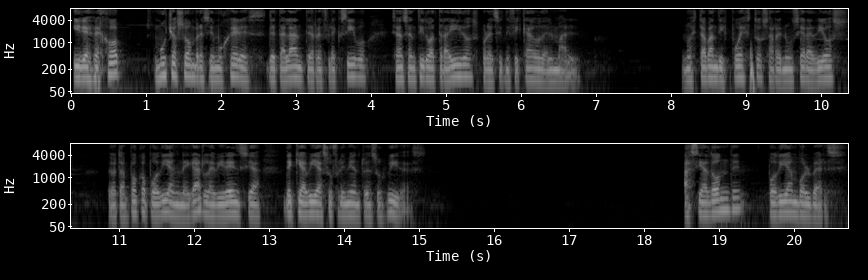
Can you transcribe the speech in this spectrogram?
Y desde Job, muchos hombres y mujeres de talante reflexivo se han sentido atraídos por el significado del mal. No estaban dispuestos a renunciar a Dios, pero tampoco podían negar la evidencia de que había sufrimiento en sus vidas. ¿Hacia dónde podían volverse?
